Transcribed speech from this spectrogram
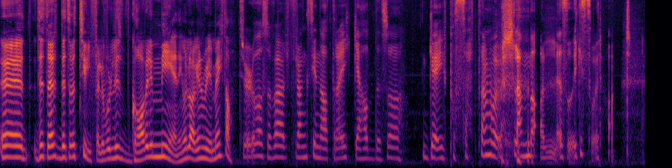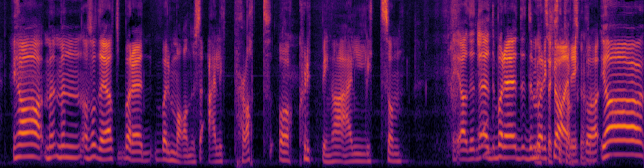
eh, dette, er, dette var et tilfelle hvor det ga veldig mening å lage en remake. da Tror det var også for at Frank Sinatra ikke hadde så gøy på sett. Han var jo slem med alle, så det er ikke så rart. Ja, men, men også det at bare, bare manuset er litt platt, og klippinga er litt sånn ja, det, det, det bare, det, det bare klarer ikke å Ja,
